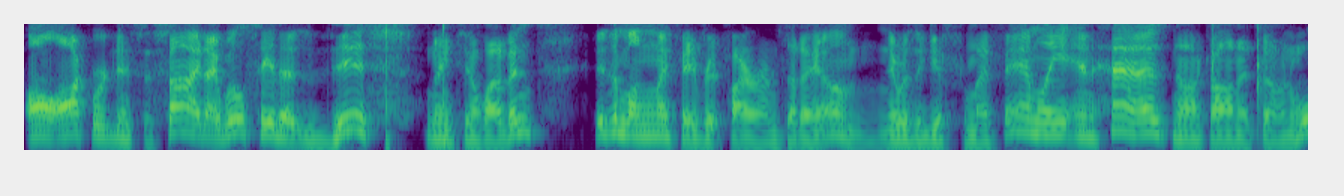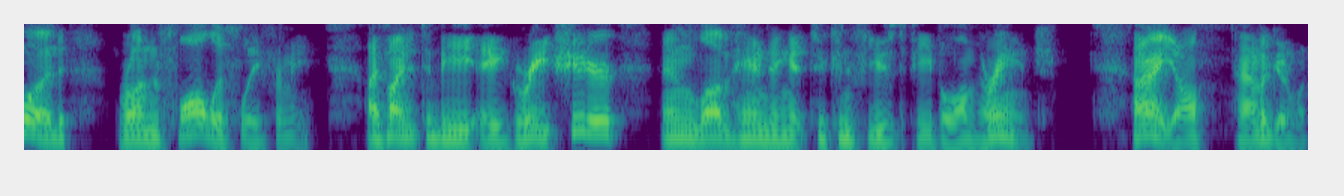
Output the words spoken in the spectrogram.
All awkwardness aside, I will say that this 1911 is among my favorite firearms that I own. It was a gift from my family and has, knock on its own wood, run flawlessly for me. I find it to be a great shooter and love handing it to confused people on the range. All right, y'all, have a good one.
